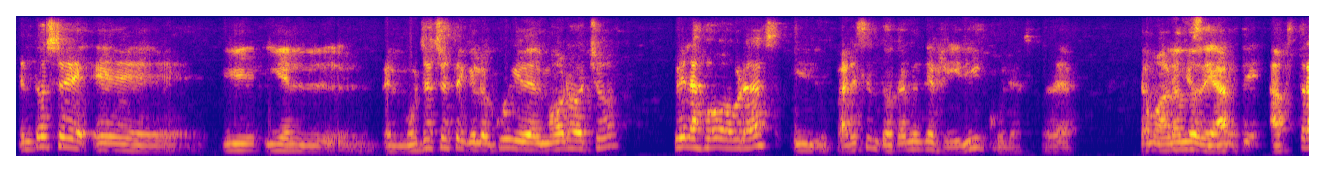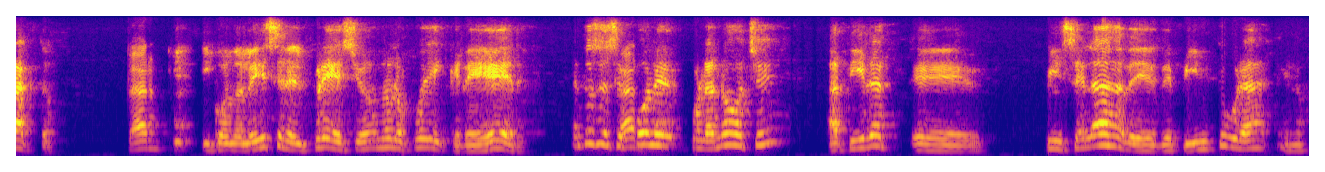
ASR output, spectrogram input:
Entonces, eh, y, el, el, muchacho este que lo cuida, el morocho, ve las obras y parecen totalmente ridículas. O sea, Estamos hablando de arte abstracto. Claro. Y, cuando le dicen el precio, no lo puede creer. Entonces se pone por la noche a tirar eh, pinceladas de, pintura en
